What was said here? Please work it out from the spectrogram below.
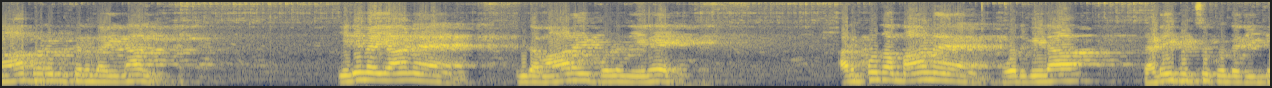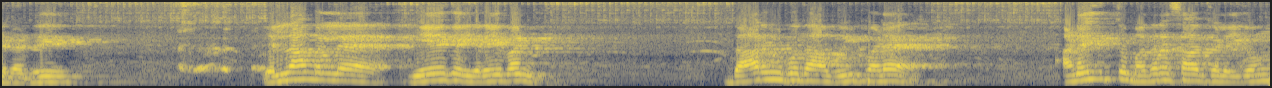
மாபெரும் கிருபையினால் இனிமையான இந்த மாலை பொழுதிலே அற்புதமான ஒரு விழா நடைபெற்றுக் கொண்டிருக்கிறது. எல்லாமல்ல ஏக இறைவன் தாருல்குதா உள்பட அனைத்து மதரசாக்களையும்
